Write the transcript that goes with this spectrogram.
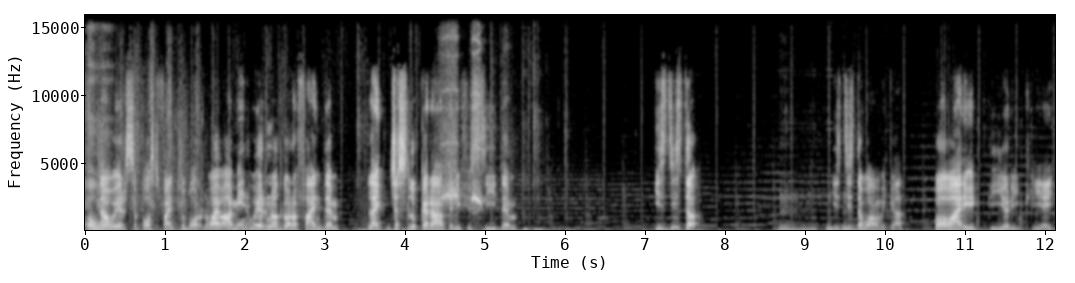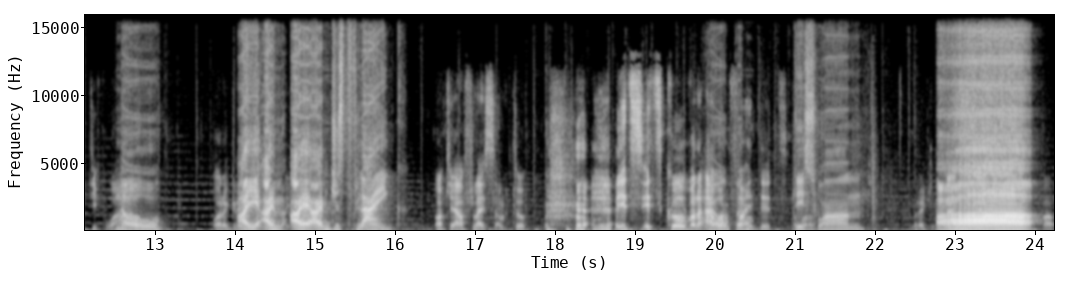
Oh, now we're supposed to find two more. Well, I mean, we're not gonna find them. Like, just look around and if you see them. Is this the... Is this the one we got? Whoa, are you... You're creative. Wow. No. What a great... I I'm. I I'm just flying. Okay, I'll fly some too. it's it's cool, but I, I wanna find it. I This one. but I can- Ah!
